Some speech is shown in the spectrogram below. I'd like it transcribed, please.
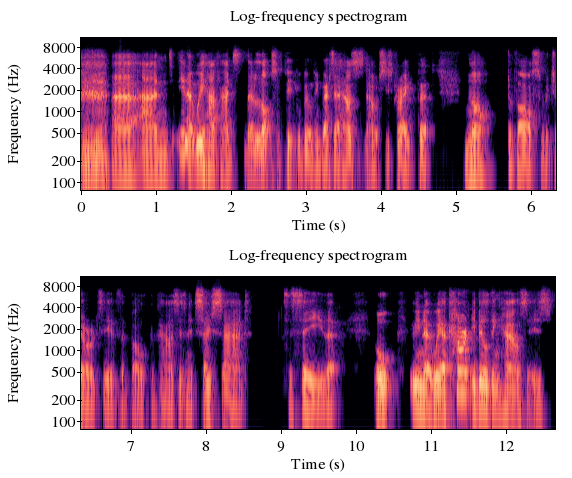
Uh, and you know we have had there are lots of people building better houses now which is great but not the vast majority of the bulk of houses. And it's so sad to see that oh you know we are currently building houses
